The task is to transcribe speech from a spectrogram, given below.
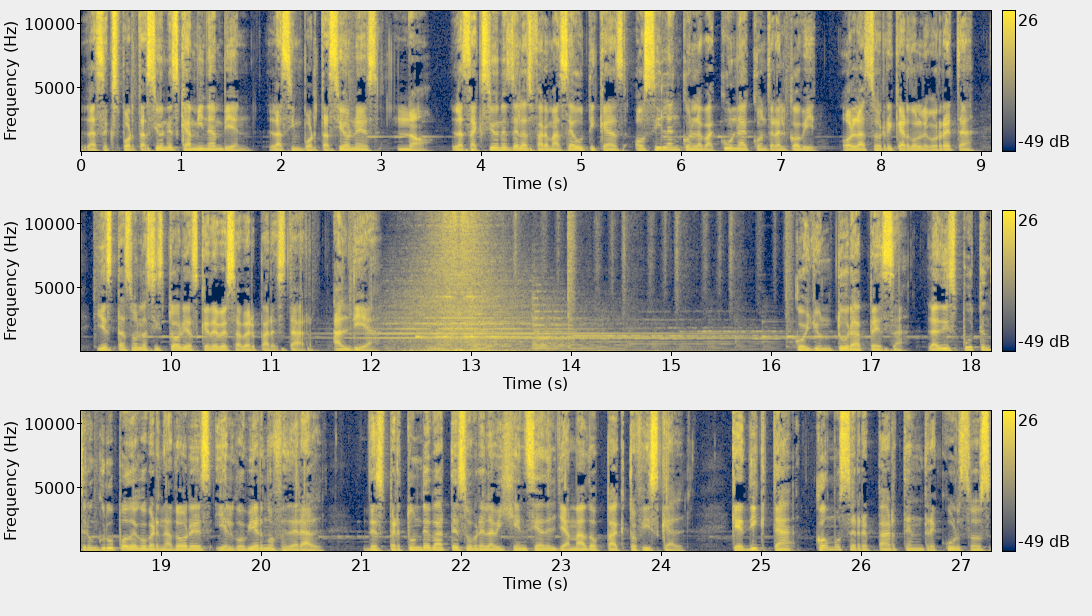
Las exportaciones caminan bien, las importaciones no. Las acciones de las farmacéuticas oscilan con la vacuna contra el COVID. Hola, soy Ricardo Legorreta y estas son las historias que debes saber para estar al día. Coyuntura pesa. La disputa entre un grupo de gobernadores y el gobierno federal despertó un debate sobre la vigencia del llamado pacto fiscal, que dicta cómo se reparten recursos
